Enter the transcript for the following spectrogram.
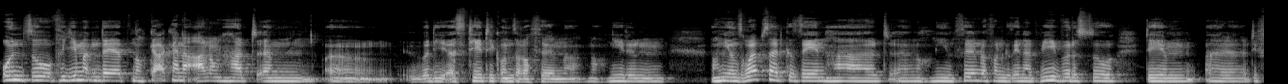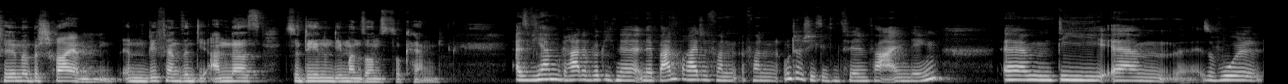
Und so für jemanden, der jetzt noch gar keine Ahnung hat ähm, äh, über die Ästhetik unserer Filme, noch nie den, noch nie unsere Website gesehen hat, äh, noch nie einen Film davon gesehen hat, wie würdest du dem äh, die Filme beschreiben? Inwiefern sind die anders zu denen, die man sonst so kennt? Also wir haben gerade wirklich eine, eine Bandbreite von, von unterschiedlichen Filmen vor allen Dingen, ähm, die ähm, sowohl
